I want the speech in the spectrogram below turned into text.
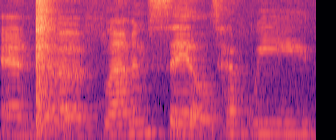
And uh, Flamin Sales, have we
